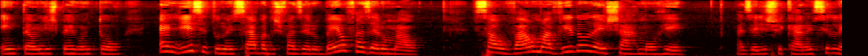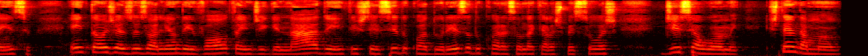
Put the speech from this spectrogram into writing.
Então lhes perguntou: É lícito nos sábados fazer o bem ou fazer o mal? Salvar uma vida ou deixar morrer? Mas eles ficaram em silêncio. Então Jesus, olhando em volta, indignado e entristecido com a dureza do coração daquelas pessoas, disse ao homem: Estenda a mão.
